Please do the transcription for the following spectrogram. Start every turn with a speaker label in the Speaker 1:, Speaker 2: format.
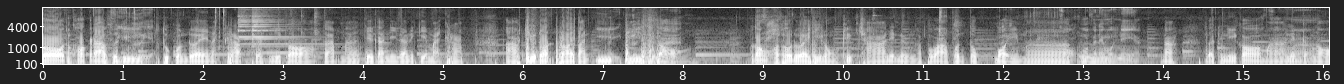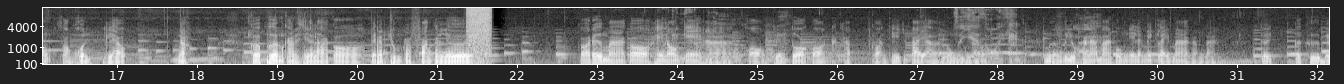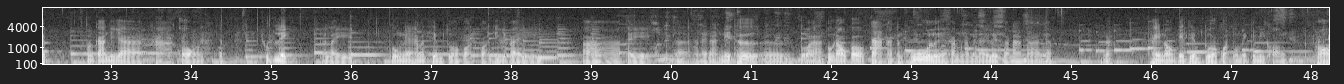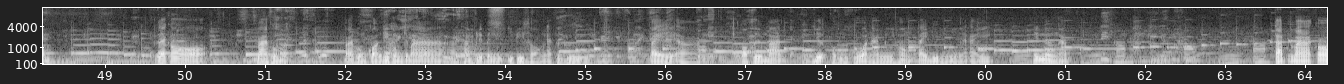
Speaker 1: ก็ต้องขอกราบสวัสดีทุกๆคนด้วยนะครับแล้วทีนี้ก็กลับมาเจอกันอีกแล้วในเกม Minecraft เอาชื่อรอดร้อยปัน EP 2ก็ต้องขอโทษด้วยที่ลงคลิปช้านิดนึงครับ เพราะว่าฝนตกบ่อยมา
Speaker 2: ก
Speaker 1: เลย
Speaker 2: นะ
Speaker 1: แล้วทีนี้ก็มาเล่นกับน้องสองคนอีกแล้วนะก็เพื่อเป็นการเสียเวลาก็ไปรับชมรับฟังกันเลย ก็เริ่มมาก็ให้น้องแกหาของเตรียมตัวก่อนนะครับ ก่อนที่จะไปเออลงเห
Speaker 2: เสี
Speaker 1: มื
Speaker 2: ย
Speaker 1: อง เหมืองก็อยู่ข้างหน้าบ้านผมนี่แหละไม่ไกลมากครับนะก็ก็คือแบบต้องการที่จะหาของแบบชุดเหล็กอะไรพวกนี้ให้มันเตรียมตัวก่อนก่อนที่จะไปอ่าไปอ่าอะไรนะเนเธอร์เออเพราะว่าพวกเราก็กากกันทั้งคู่เลยครับนะไม่ได้เล่นมานานมากแล้วนะให้น้องแกเตรียมตัวก่อนผมเองก็มีของพร้อม แล้วก็บ้านผมบ้านผมก่อนที่ผมจะมาอ่าทำคลิปเป็น EP 2เนี่ยก็คือไปอ่า ต่อเติมบ้านเยอะพอสมควรครับมีห้องใต้ดินมีอะไรอีกนิดนึงครับ ตัดมาก็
